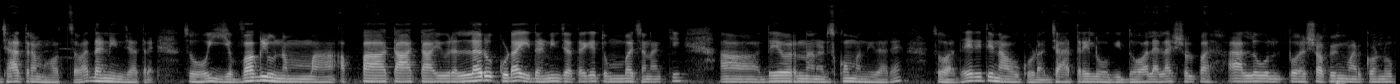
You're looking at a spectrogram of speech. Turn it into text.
ಜಾತ್ರಾ ಮಹೋತ್ಸವ ದಣ್ಣಿನ ಜಾತ್ರೆ. ಸೊ ಯಾವಾಗಲೂ ನಮ್ಮ ಅಪ್ಪ, ತಾತ ಇವರೆಲ್ಲರೂ ಕೂಡ ಈ ದಣ್ಣಿನ ಜಾತ್ರೆಗೆ ತುಂಬ ಚೆನ್ನಾಗಿ ದೇವರನ್ನ ದೇವರನ್ನ ನಡ್ಸ್ಕೊಂಬಂದಿದ್ದಾರೆ ಸೊ ಅದೇ ರೀತಿ ನಾವು ಕೂಡ ಜಾತ್ರೆಯಲ್ಲಿ ಹೋಗಿದ್ದು, ಅಲ್ಲೆಲ್ಲ ಸ್ವಲ್ಪ, ಅಲ್ಲೂ ಸ್ವಲ್ಪ ಶಾಪಿಂಗ್ ಮಾಡಿಕೊಂಡು,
